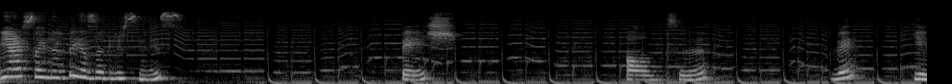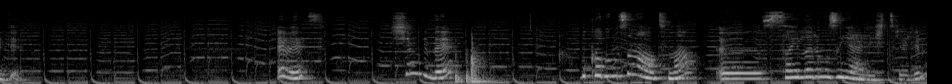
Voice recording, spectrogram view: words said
diğer sayıları da yazabilirsiniz. 5, 6 ve 7. Evet. Şimdi de bu kabımızın altına e, sayılarımızı yerleştirelim.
